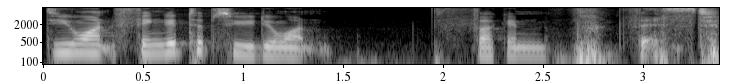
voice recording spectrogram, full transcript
Do you want fingertips or do you want fucking fist?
